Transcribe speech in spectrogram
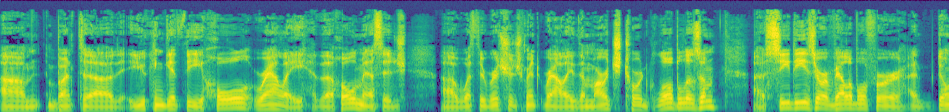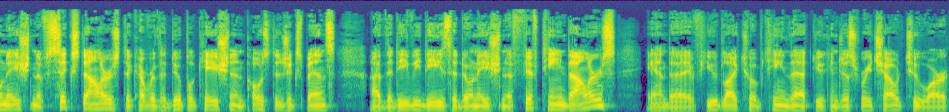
Um, but uh, you can get the whole rally, the whole message uh, with the Richard Schmidt rally, the March Toward Globalism. CDs are available for a donation of $6 to cover the duplication and postage expense. The DVDs, a donation of $15. And uh, if you'd like to obtain that, you can just reach out to our,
